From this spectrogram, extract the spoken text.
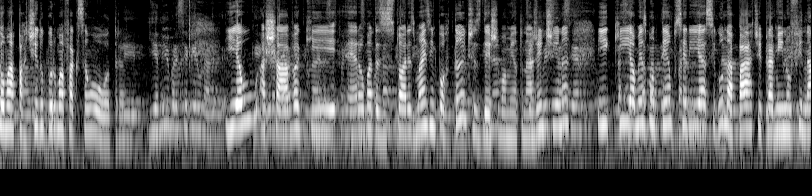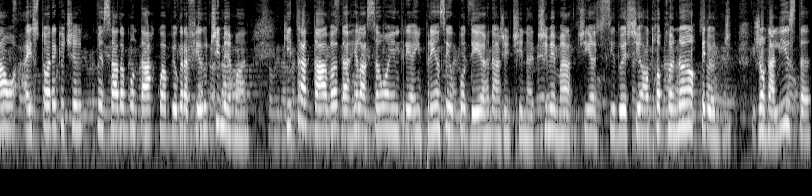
tomar partido por uma facção ou outra. E eu achava que era uma das histórias mais importantes deste momento na Argentina e que, ao mesmo tempo, seria a segunda parte, para mim, no final, a história que eu tinha começado a contar com a biografia do Timerman, que tratava da relação entre a imprensa e o poder na Argentina. Timerman tinha sido este entrepreneur, jornalista,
